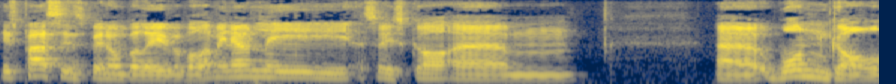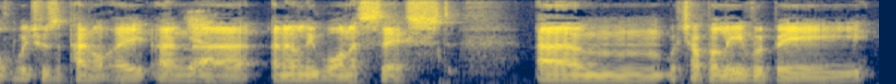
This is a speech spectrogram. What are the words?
his passing's been unbelievable. I mean, only so he's got. Um, uh, one goal, which was a penalty, and Yeah. uh, and only one assist, um, which I believe would be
